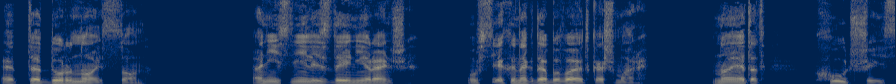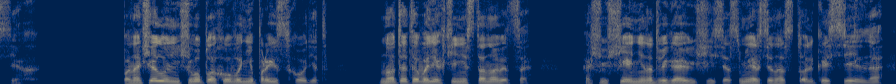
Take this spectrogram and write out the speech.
Это дурной сон. Они снились Дэнни раньше. У всех иногда бывают кошмары. Но этот худший из всех. Поначалу ничего плохого не происходит, но от этого легче не становится. Ощущение надвигающейся смерти настолько сильно —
